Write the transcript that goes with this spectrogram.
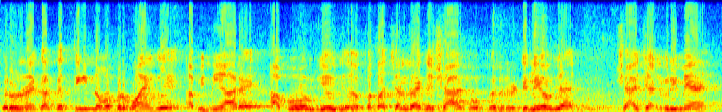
फिर उन्होंने कहा कि तीन नवंबर को आएँगे, अभी नहीं आ रहे। अब वो ये पता चल रहा है कि शायद वो फिर डिले हो जाए। शायद जनवरी में आए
